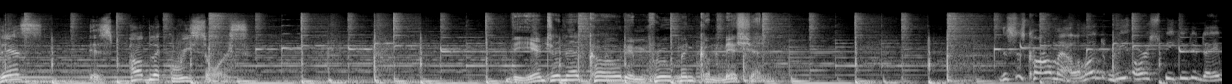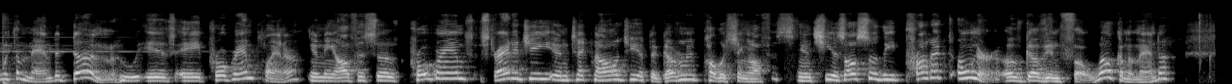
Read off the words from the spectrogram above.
This is Public Resource. The Internet Code Improvement Commission. This is Carl Malamud. We are speaking today with Amanda Dunn, who is a program planner in the Office of Programs, Strategy, and Technology at the Government Publishing Office. And she is also the product owner of GovInfo. Welcome, Amanda.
